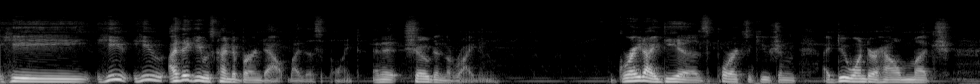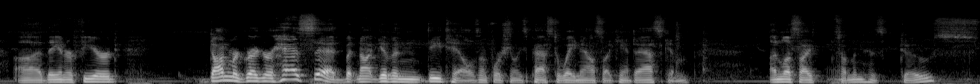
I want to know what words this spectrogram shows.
he he he I think he was kind of burned out by this point, and it showed in the writing. Great ideas, poor execution. I do wonder how much uh, they interfered. Don McGregor has said, but not given details. Unfortunately, he's passed away now, so I can't ask him, unless I summon his ghost.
